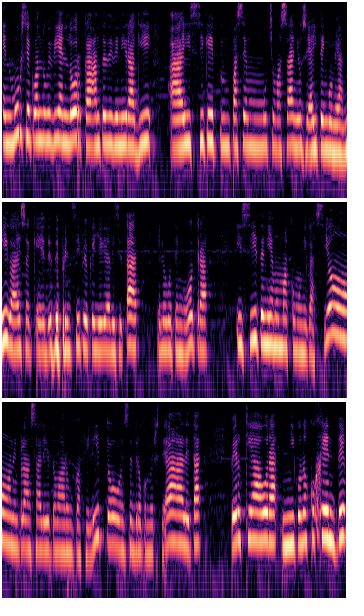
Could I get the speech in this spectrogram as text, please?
en Murcia, cuando vivía en Lorca, antes de venir aquí, ahí sí que pasé mucho más años y ahí tengo mi amiga, esa que desde el principio que llegué a visitar, y luego tengo otra. Y sí teníamos más comunicación, en plan salir a tomar un cafelito en centro comercial y tal. Pero es que ahora ni conozco gente,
